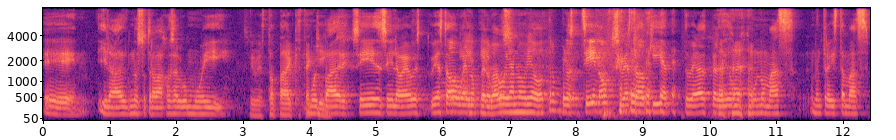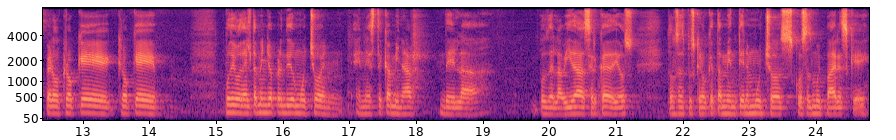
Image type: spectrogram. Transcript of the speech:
Eh, y la verdad, nuestro trabajo es algo muy, Sí, está padre que esté muy aquí. padre. Sí, sí, sí, la verdad, hubiera estado bueno, Y pero, luego pues, ya no habría otra. pero sí, no, si hubiera estado aquí ya te hubieras perdido uno más, una entrevista más. Pero creo que, creo que, pues digo, de él también yo he aprendido mucho en, en este caminar de la, pues de la vida acerca de Dios. Entonces, pues creo que también tiene muchas cosas muy padres que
